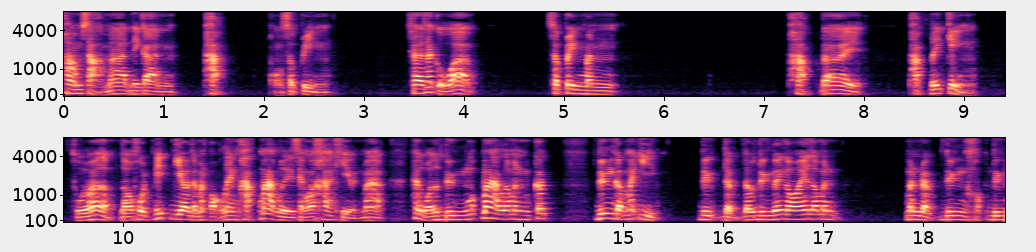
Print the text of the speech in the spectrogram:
ความสามารถในการผลักของสปริงใช่ถ้าเกิดว่าสปริงมันผลักได้ผลักได้เก่ง มมติว่าเราหดนิดเดียวแต่มันออกแรงผลักมากเลยแสดงว่าค่าเคมันมาก ถ้าเกิดว่าเราดึงมากๆแล้วมันก็ดึงกลับมาอีก ดึงแบบเราดึงน้อยๆ แล้วมันมันแบบดึงของดึง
